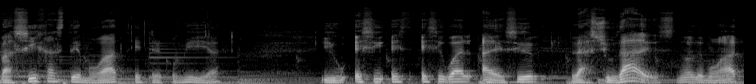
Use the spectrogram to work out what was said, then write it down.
vasijas de Moab, entre comillas, es, es, igual a decir las ciudades ¿no? de Moab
